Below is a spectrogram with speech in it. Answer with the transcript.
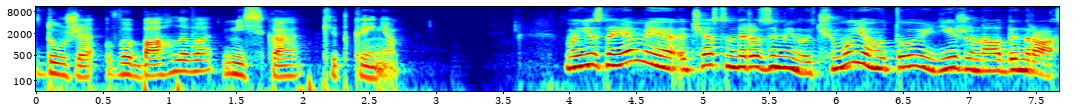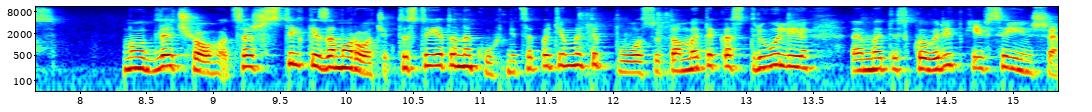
дуже вибаглива міська кіткиня. Мої знайомі часто не розуміли, чому я готую їжу на один раз. Ну для чого? Це ж стільки заморочок. Це стояти на кухні, це потім мити посуд, там мити кастрюлі, е, мити сковорідки і все інше.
